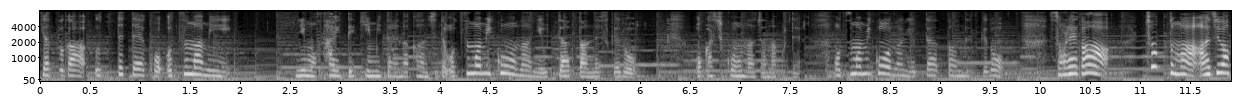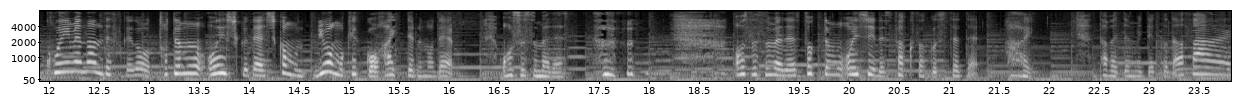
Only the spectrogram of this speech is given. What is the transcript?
やつが売ってて、こう、おつまみにも最適みたいな感じで、おつまみコーナーに売ってあったんですけど、お菓子コーナーじゃなくて、おつまみコーナーに売ってあったんですけど、それが、ちょっとまあ味は濃いめなんですけど、とても美味しくて、しかも量も結構入ってるので、おすすめです。おすすめです。とっても美味しいです。サクサクしてて。はい。食べてみてください。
